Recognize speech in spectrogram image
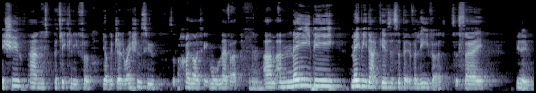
issue, and particularly for younger generations who sort of highlighting it more than ever. Mm. Um, and maybe maybe that gives us a bit of a lever to say, you know,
